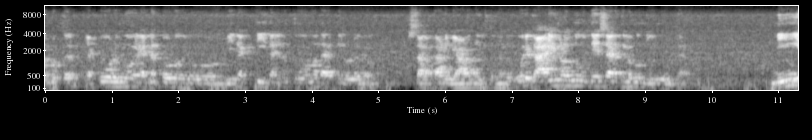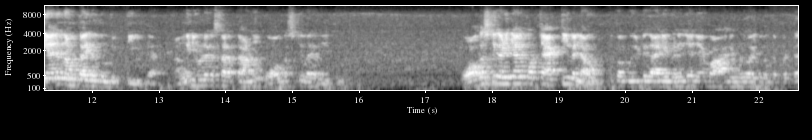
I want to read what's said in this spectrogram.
നമുക്ക് എപ്പോഴും എന്നത്തോട് ഒരു വിരക്തി ഇതെല്ലാം തോന്നുന്ന തരത്തിലുള്ളൊരു സ്ഥലത്താണ് വ്യാഴം നിൽക്കുന്നത്. ഒരു കാര്യങ്ങളൊന്നും ഉദ്ദേശത്തിലൊന്നും നീങ്ങില്ല. നീങ്ങിയാലും നമുക്കതിനൊന്നും തൃപ്തിയില്ല. അങ്ങനെയുള്ളൊരു സ്ഥലത്താണ് ഓഗസ്റ്റ് വരെ നിൽക്കുന്നത്. ഓഗസ്റ്റ് കഴിഞ്ഞാൽ കുറച്ച് ആക്റ്റീവ് അല്ലാവും ഇപ്പം വീട്ടുകാര്യങ്ങളിൽ അല്ലെങ്കിൽ വാഹനങ്ങളുമായിട്ട് ബന്ധപ്പെട്ട്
